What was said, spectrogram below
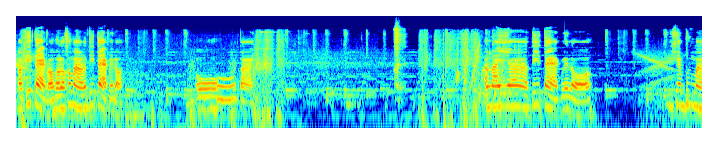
เอาตี้แตกเหรอ พอเราเข้ามาแล้วตี้แตกเลยเหรอ โอ้ตาย อะไรอะ ตีแตกเลยเหรอ พี่เข้มเพิ่งมา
